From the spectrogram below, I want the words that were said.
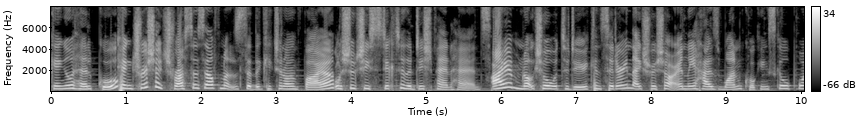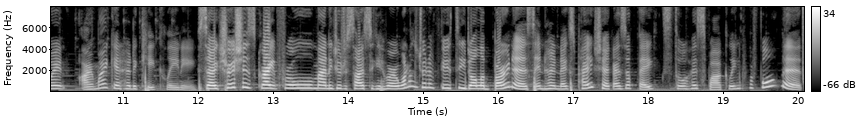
Can you help cook? Can Trisha trust herself not to set the kitchen on fire? Or should she stick to the dishpan hands? I am not sure what to do considering that Trisha only has one cooking skill point. I might get her to keep cleaning. So Trisha's grateful manager decides to give her a $150 bonus in her next paycheck as a thanks for her sparkling performance.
